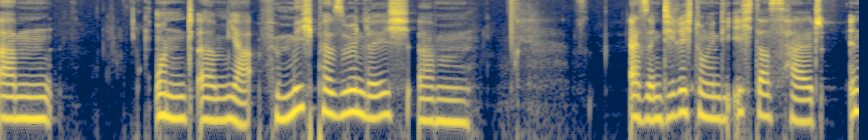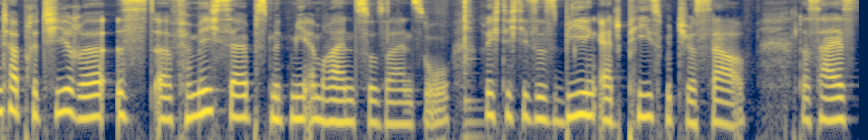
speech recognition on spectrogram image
Ähm, und ähm, ja, für mich persönlich, ähm, also in die Richtung, in die ich das halt interpretiere, ist äh, für mich selbst mit mir im Reinen zu sein. So richtig dieses Being at peace with yourself. Das heißt,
